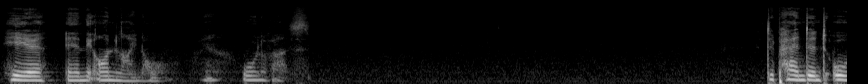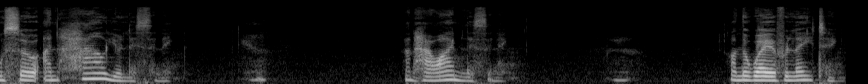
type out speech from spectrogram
here in the online hall, yeah, all of us. Dependent also on how you're listening, yeah, and how I'm listening, yeah, on the way of relating.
